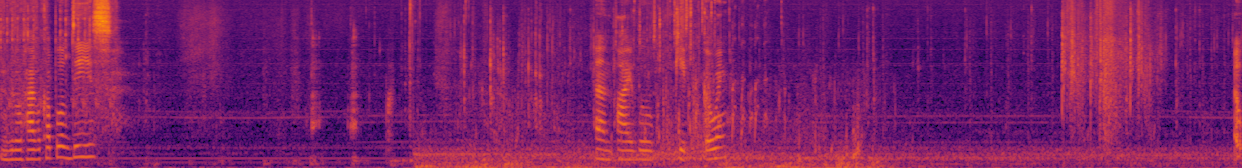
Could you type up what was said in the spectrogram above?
And we'll have a couple of these. And I will keep going. Oh.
